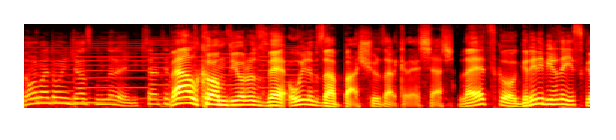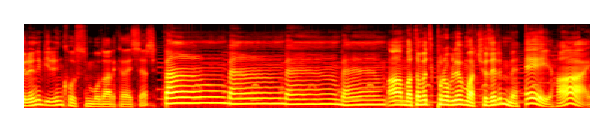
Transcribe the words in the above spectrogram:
Normalde oynayacağız bunları yükseltelim. Welcome diyoruz ve oyunumuza başlıyoruz arkadaşlar. Let's go. Granny 1'deyiz. Granny 1'in kostüm modu arkadaşlar. Bam bam bam bam. Aa matematik problemi var. Çözelim mi? Hey, hi.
